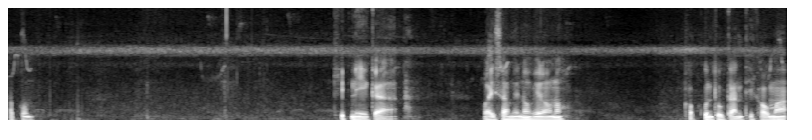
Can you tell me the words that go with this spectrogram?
ครับผม คลิปนี้ก็ไว้ซ้ำในน้องพี่น้องเนาะขอบคุณทุกท่านที่เขามา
